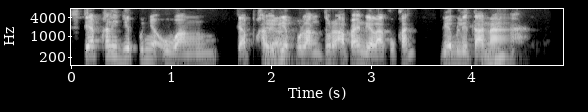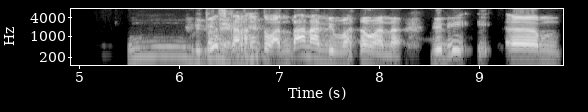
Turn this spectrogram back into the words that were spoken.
setiap kali dia punya uang, setiap kali yeah. dia pulang tur apa yang dia lakukan? Dia beli tanah. Hmm. Oh, beli tanah. Dia ya, sekarang ya? tuan tanah di mana-mana. Jadi um,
